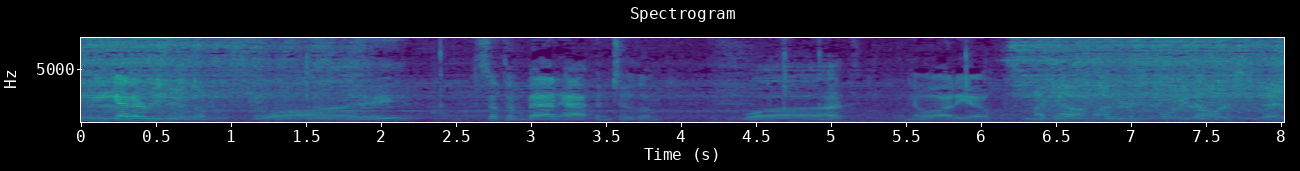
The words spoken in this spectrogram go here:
we gotta redo them. why? Something bad happened to them. What? No audio. I got $140 today.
